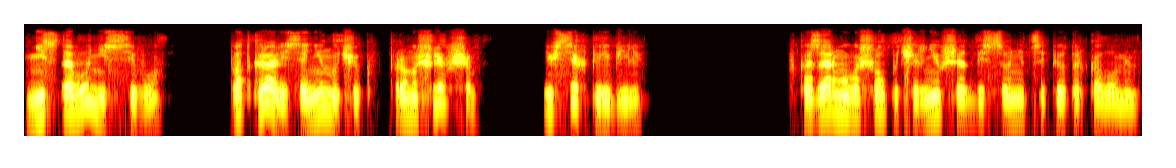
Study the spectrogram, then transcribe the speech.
Ни с того ни с сего подкрались они ночью к промышлявшим и всех перебили. В казарму вошел почерневший от бессонницы Петр Коломин.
